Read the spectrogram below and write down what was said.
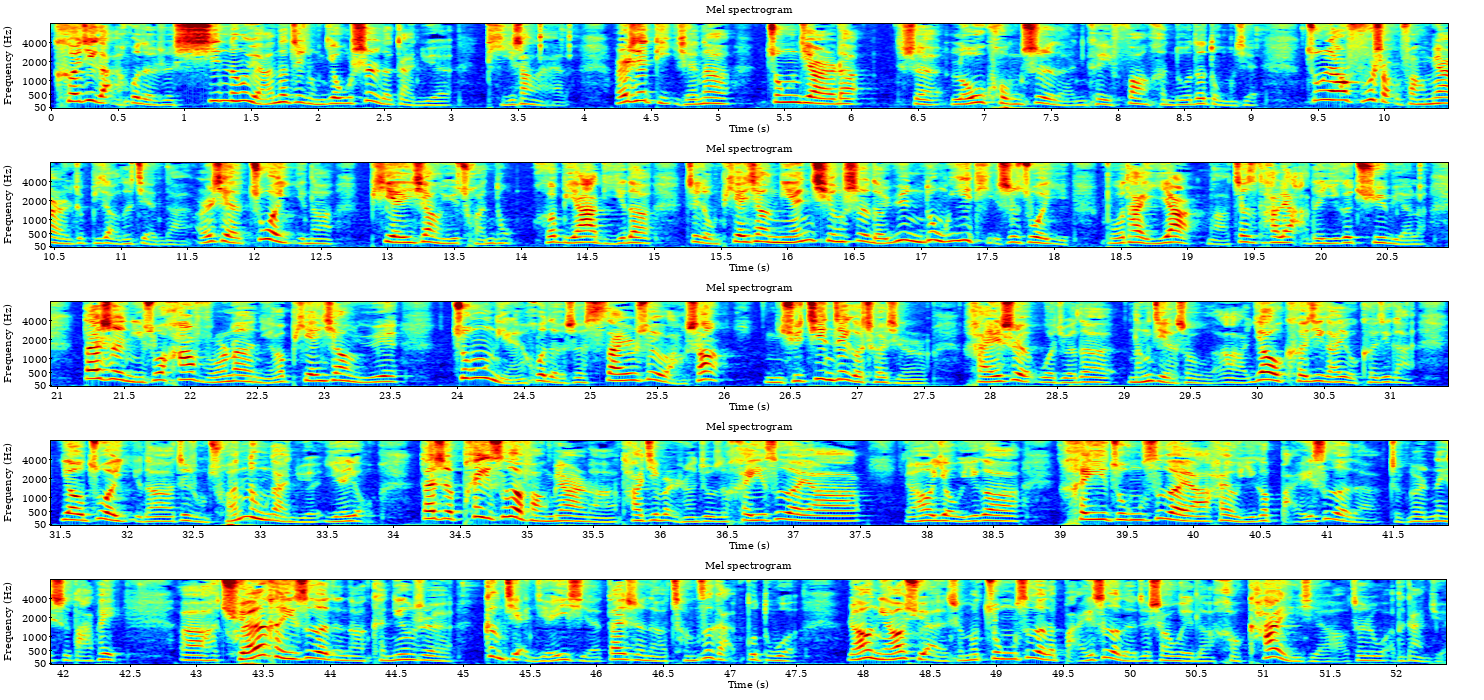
科技感或者是新能源的这种优势的感觉提上来了。而且底下呢，中间的是镂空式的，你可以放很多的东西。中央扶手方面就比较的简单，而且座椅呢偏向于传统，和比亚迪的这种偏向年轻式的运动一体式座椅不太一样啊，这是它俩的一个区别了。但是你说哈弗呢，你要偏向于中年或者是三十岁往上。你去进这个车型，还是我觉得能接受的啊。要科技感有科技感，要座椅的这种传统感觉也有。但是配色方面呢，它基本上就是黑色呀，然后有一个黑棕色呀，还有一个白色的整个内饰搭配。啊，全黑色的呢，肯定是更简洁一些，但是呢，层次感不多。然后你要选什么棕色的、白色的，就稍微的好看一些啊，这是我的感觉。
